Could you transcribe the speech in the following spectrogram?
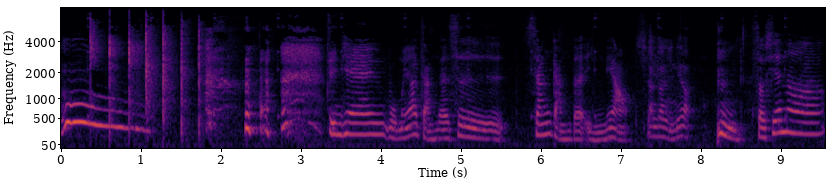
今天我们要讲的是香港的饮料。香港饮料，首先呢，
